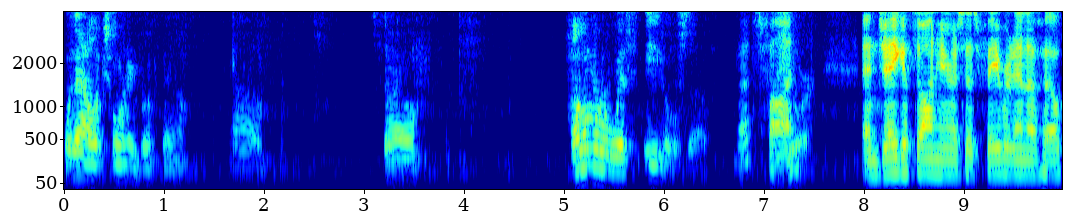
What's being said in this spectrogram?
with Alex Hornibrook now. Um, so Homer with Eagles though. That's fine. Sure. And Jay gets on here and says favorite NFL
